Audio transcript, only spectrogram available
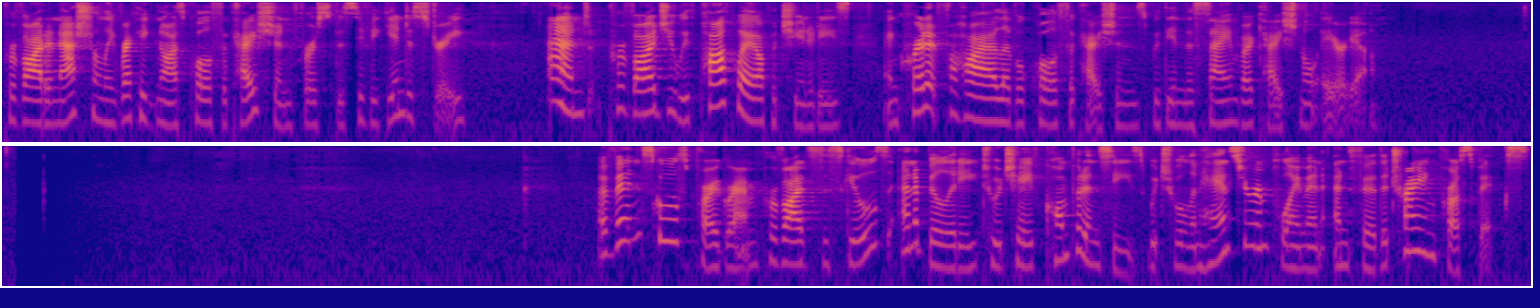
provide a nationally recognised qualification for a specific industry, and provide you with pathway opportunities and credit for higher level qualifications within the same vocational area. A VET in Schools program provides the skills and ability to achieve competencies which will enhance your employment and further training prospects.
